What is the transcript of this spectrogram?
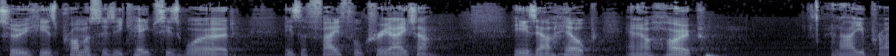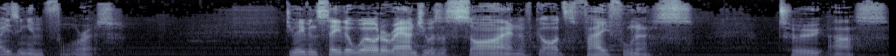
to His promises, He keeps His word. He's a faithful Creator. He is our help and our hope. And are you praising Him for it? Do you even see the world around you as a sign of God's faithfulness to us?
